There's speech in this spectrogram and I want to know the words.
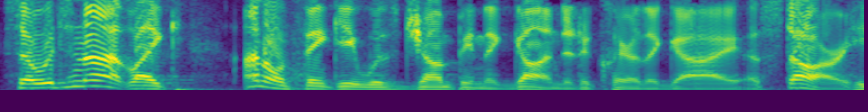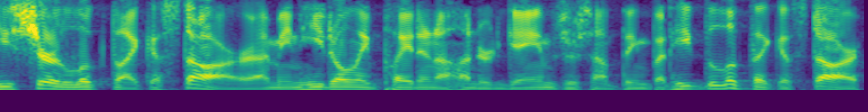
So it's not like I don't think it was jumping the gun to declare the guy a star. He sure looked like a star. I mean, he'd only played in 100 games or something, but he looked like a star.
